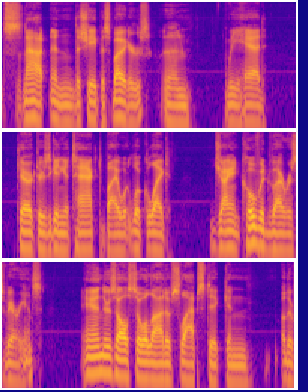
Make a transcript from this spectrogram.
snot in the shape of spiders. And we had characters getting attacked by what looked like giant COVID virus variants. And there's also a lot of slapstick and other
